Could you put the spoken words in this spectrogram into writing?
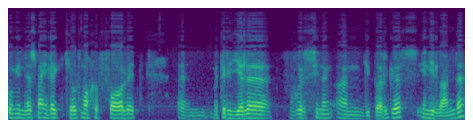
kommunisme eintlik heeltemal gefaal het in materiële voorsiening aan die burgers en die lande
